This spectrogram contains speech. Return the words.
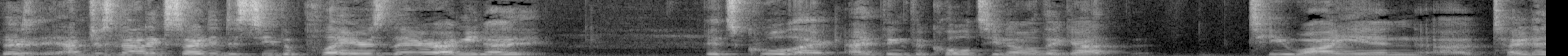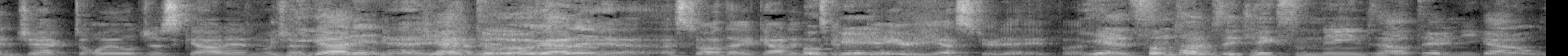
there's, I'm just not excited to see the players there. I mean, I, it's cool. Like I think the Colts, you know, they got Ty in. Uh, tight end Jack Doyle just got in. Which He I got thought- in? Yeah, Jack Doyle got in? Yeah, I saw that he got in Okay. today or yesterday. But Yeah, sometimes they take some names out there, and you gotta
